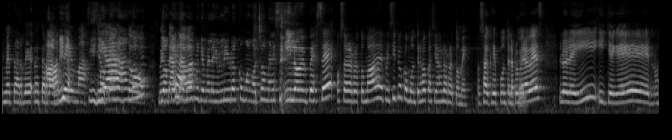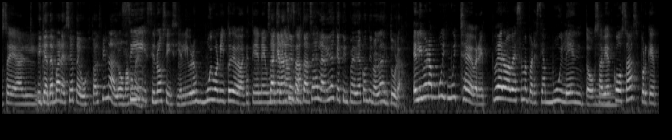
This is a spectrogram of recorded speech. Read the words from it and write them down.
Me tardé, me tardaba Amiga, demasiado. y yo quejándome, me yo tardaba porque me leí un libro como en ocho meses. y lo empecé, o sea, lo retomaba desde el principio, como en tres ocasiones lo retomé. O sea, que ponte la primera vez, lo leí y llegué, no sé, al... ¿Y qué te pareció? ¿Te gustó al final o más o menos? sí, sí, no, sí, sí, el libro es muy bonito y de verdad que tiene O sea, que eran enseñanza. circunstancias en la vida que te impedía continuar la lectura. El libro era muy, muy chévere, pero a veces me parecía muy lento. Sea, Mm. cosas, porque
